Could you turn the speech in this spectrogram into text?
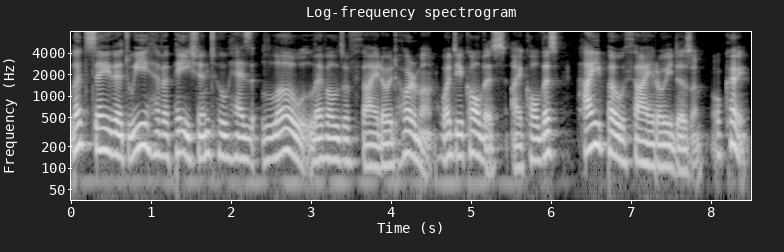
Let's say that we have a patient who has low levels of thyroid hormone. What do you call this? I call this hypothyroidism. Okay,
